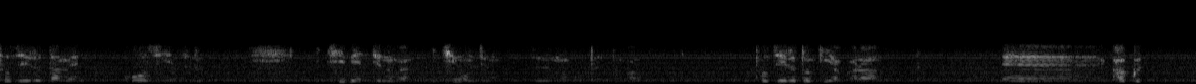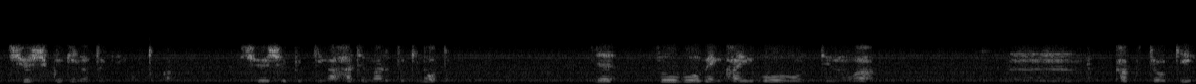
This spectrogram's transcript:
閉じるため更新する。一弁っていうのが、一音っていうのが普通のことやったか閉じるときやから、えー、各収縮期の時の音か、収縮期が始まる時の音。で、僧帽弁開放音っていうのは、うん、拡張器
